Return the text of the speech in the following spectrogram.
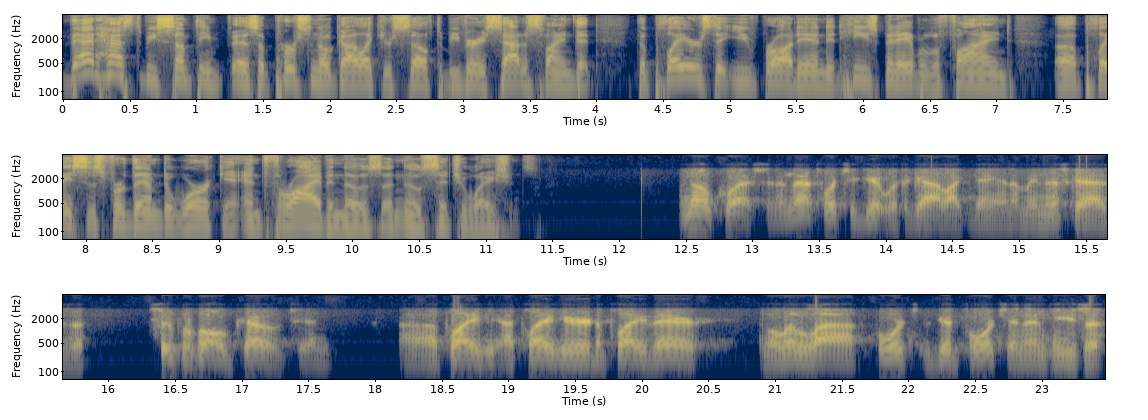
That has to be something as a personal guy like yourself to be very satisfying that the players that you've brought in that he's been able to find uh, places for them to work and thrive in those in those situations. No question, and that's what you get with a guy like Dan. I mean, this guy's a Super Bowl coach, and uh, play I play here and to play there, and a little uh, fortune, good fortune, and he's a,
